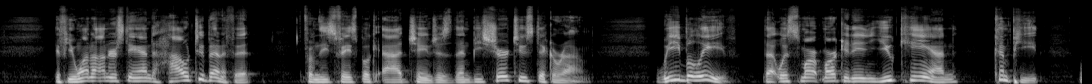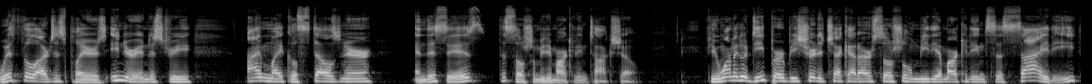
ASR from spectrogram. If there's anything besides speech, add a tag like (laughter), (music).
If you want to understand how to benefit from these Facebook ad changes, then be sure to stick around. We believe that with smart marketing, you can compete with the largest players in your industry. I'm Michael Stelzner, and this is the Social Media Marketing Talk Show. If you want to go deeper, be sure to check out our Social Media Marketing Society,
